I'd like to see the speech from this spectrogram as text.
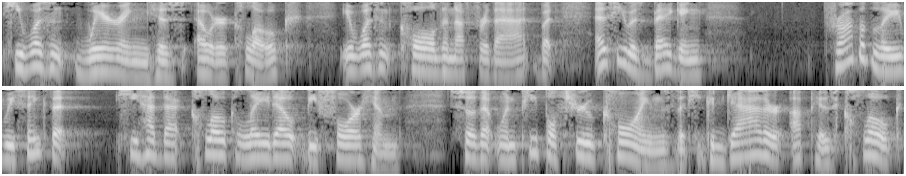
he wasn't wearing his outer cloak. It wasn't cold enough for that, but as he was begging, probably we think that he had that cloak laid out before him so that when people threw coins that he could gather up his cloak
